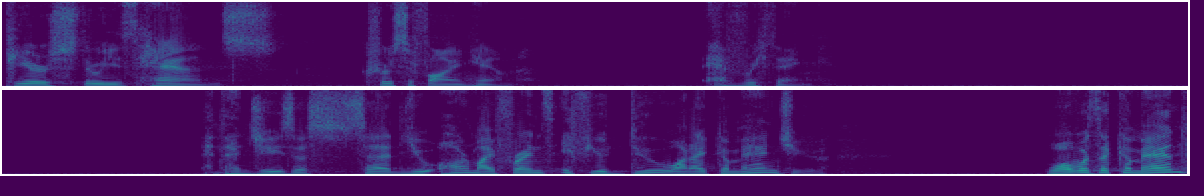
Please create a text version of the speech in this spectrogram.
pierced through his hands, crucifying him. Everything. And then Jesus said, You are my friends if you do what I command you. What was the command?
